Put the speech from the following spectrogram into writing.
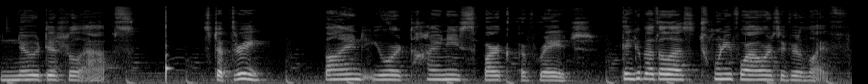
no digital apps. Step three, find your tiny spark of rage. Think about the last 24 hours of your life.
